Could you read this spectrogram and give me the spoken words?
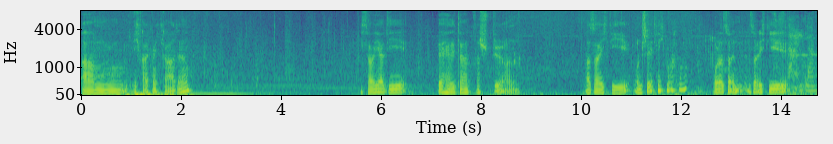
Ähm, ich frage mich gerade. Ich soll ja die Behälter zerstören. Also soll ich die unschädlich machen? Oder soll, soll ich die... Da entlang.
